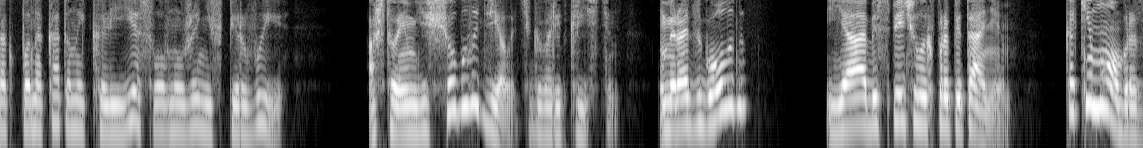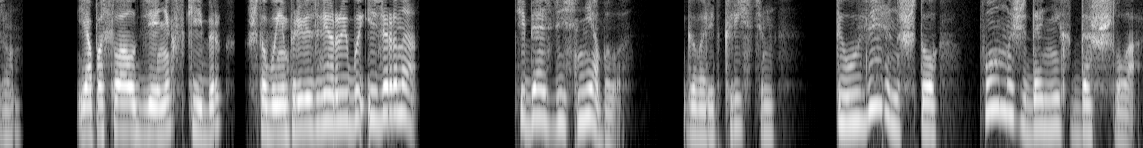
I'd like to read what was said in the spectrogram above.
как по накатанной колее, словно уже не впервые. «А что им еще было делать?» — говорит Кристин. «Умирать с голоду?» «Я обеспечил их пропитанием». «Каким образом?» Я послал денег в Киберг, чтобы им привезли рыбы и зерна. Тебя здесь не было, — говорит Кристин. Ты уверен, что помощь до них дошла?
